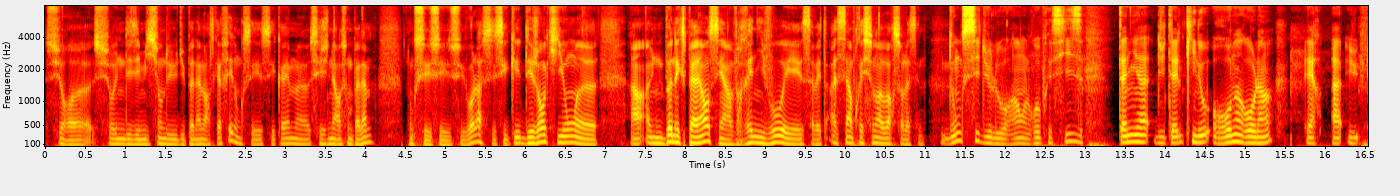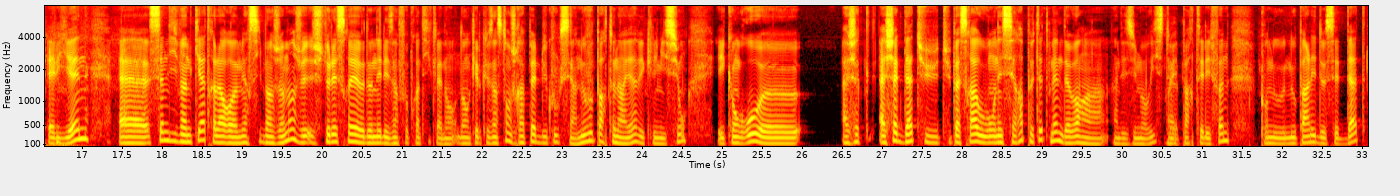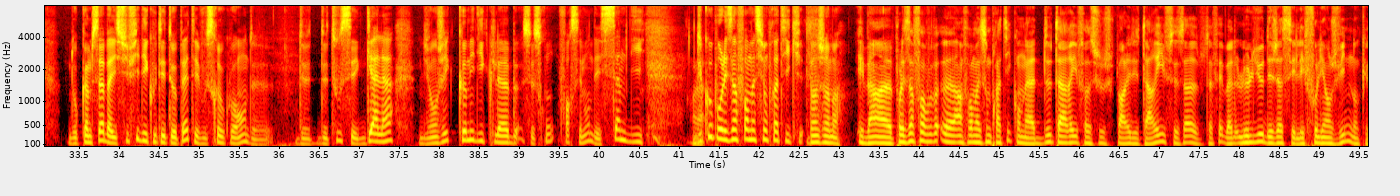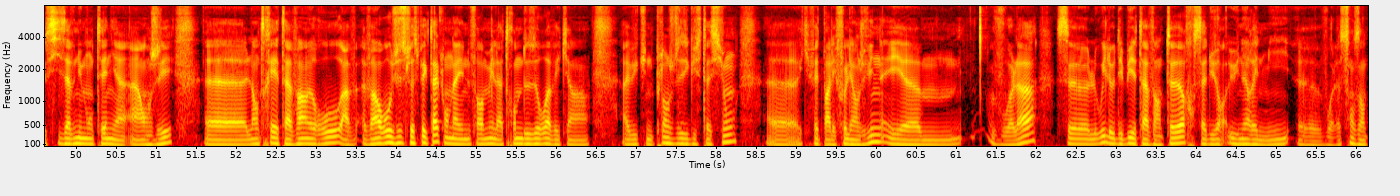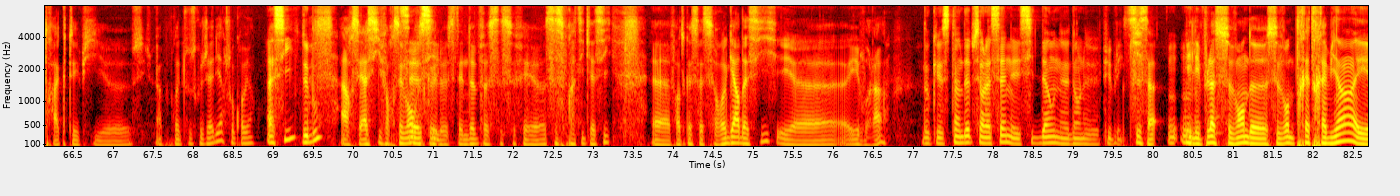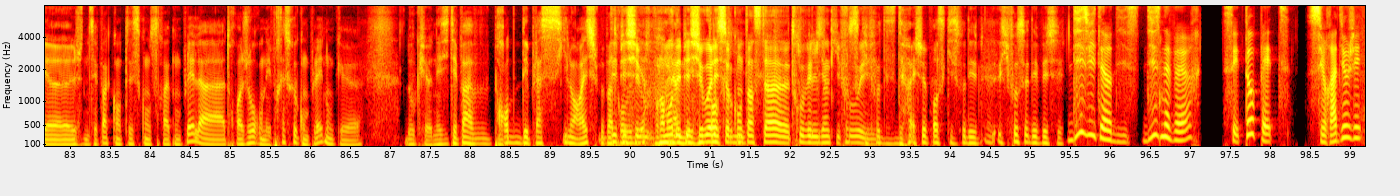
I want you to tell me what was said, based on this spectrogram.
sur, sur une des émissions du, du Café, donc c'est quand même c'est Génération Paname. Donc c'est voilà, c'est des gens qui ont une bonne expérience et un vrai niveau, et ça va être assez impressionnant à voir sur la scène. Donc c'est du lourd, hein, on le reprécise. Tania Dutel, Kino, Romain Rollin, R-A-U-L-I-N. Euh, samedi 24, alors euh, merci Benjamin, je, te laisserai euh, donner les infos pratiques là dans, quelques instants. Je rappelle du coup que c'est un nouveau partenariat avec l'émission et qu'en gros, à, chaque, date, tu, passeras ou on essaiera peut-être même d'avoir un, des humoristes par téléphone pour nous, parler de cette date. Donc comme ça, bah, il suffit d'écouter Topette et vous serez au courant de, de tous ces galas du Angers Comedy Club. Ce seront forcément des samedis. Du coup, pour les informations pratiques, Benjamin. Eh ben, euh, pour les euh, informations pratiques, on a deux tarifs. Enfin, je, parlais des tarifs, c'est ça, tout à fait. Bah, le lieu, déjà, c'est les Folies Angevines, donc 6 avenue Montaigne à, Angers. Euh, l'entrée est à 20 euros. À 20 euros juste le spectacle. On a une formule à 32 euros avec, un, avec une planche de dégustation qui est faite par les Folies Angevines. Et voilà. Oui, le début est à 20h. Ça dure une heure et demie. voilà, sans entracte. Et puis, c'est à peu près tout ce que j'ai à dire, je crois bien. Assis Debout? Alors, c'est assis forcément, parce que le stand-up, ça se, fait, ça se pratique assis. Euh, enfin, en tout cas, ça se regarde assis et, euh, et voilà. Donc euh, stand-up sur la scène et sit-down dans le public. C'est ça. Et les places se vendent, se vendent très très bien et je ne sais pas quand est-ce qu'on sera complet. Là, à trois jours, on est presque complet. Donc, donc n'hésitez pas à prendre des places s'il en reste. Je peux pas trop vous Vraiment dépêchez-vous, allez sur le compte Insta, trouvez le lien qu'il faut. Et... faut je pense qu'il faut, il faut se dépêcher. 18h10, 19h, c'est Topette sur Radio G.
